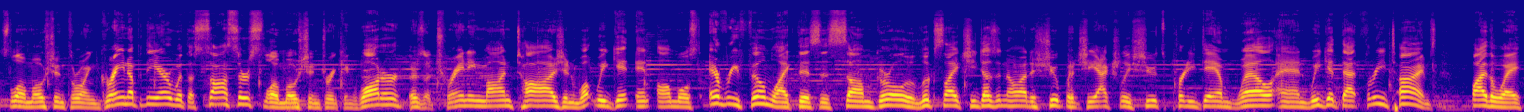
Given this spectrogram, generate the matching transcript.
slow motion throwing grain up in the air with a saucer, slow motion drinking water. There's a training montage, and what we get in almost every film like this is some girl who looks like she doesn't know how to shoot, but she actually shoots pretty damn well, and we get that three times. By the way,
